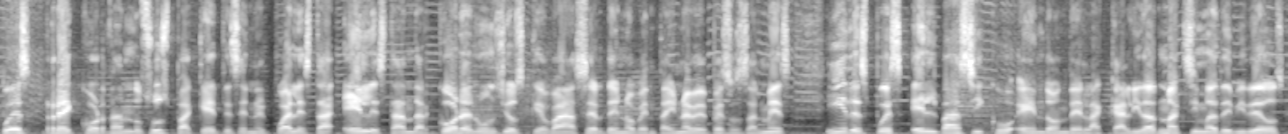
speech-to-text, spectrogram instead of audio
Pues recordando sus paquetes en el cual está el estándar con anuncios que va a ser de 99 pesos al mes y después el básico en donde la calidad máxima de videos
